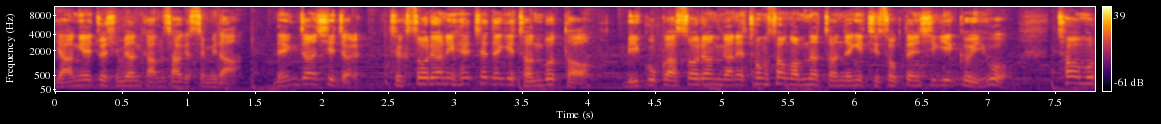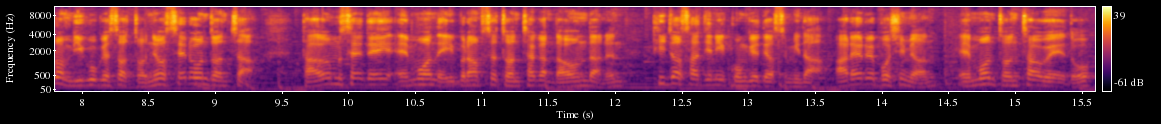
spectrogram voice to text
양해해 주시면 감사하겠습니다. 냉전 시절, 즉 소련이 해체되기 전부터 미국과 소련 간의 총성 없는 전쟁이 지속된 시기 그 이후 처음으로 미국에서 전혀 새로운 전차, 다음 세대의 M1 에이브람스 전차가 나온다는 티저 사진이 공개되었습니다. 아래를 보시면 M1 전차 외에도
